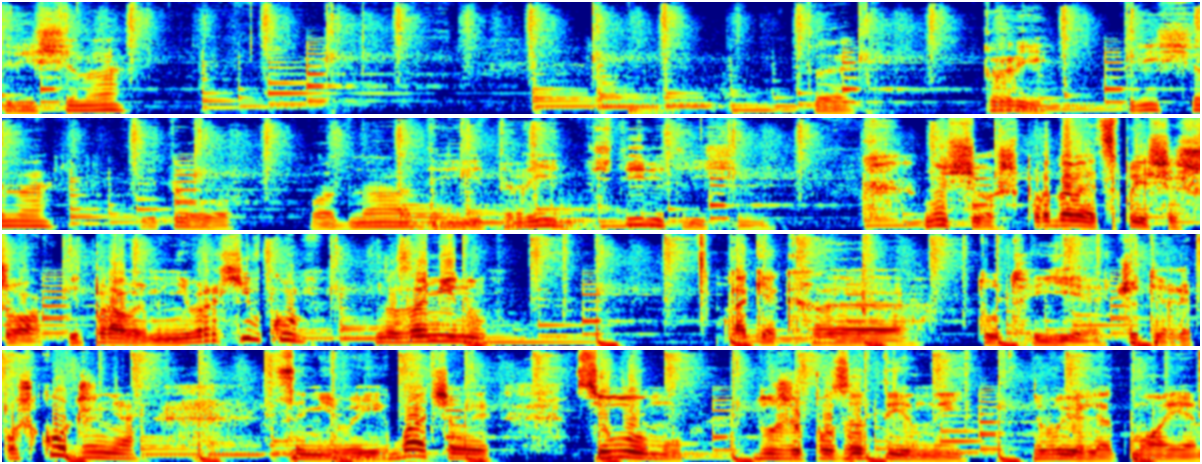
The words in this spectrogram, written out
Тріщина. Так. Три. Тріщина. І того. Одна, дві, три, чотири тріщини. Ну що ж, продавець пише, що відправив мені в архівку на заміну. Так як е, тут є чотири пошкодження, самі ви їх бачили. В цілому дуже позитивний вигляд має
